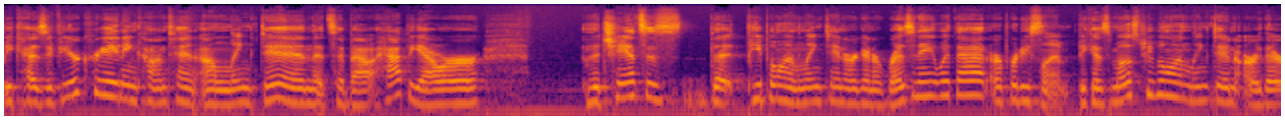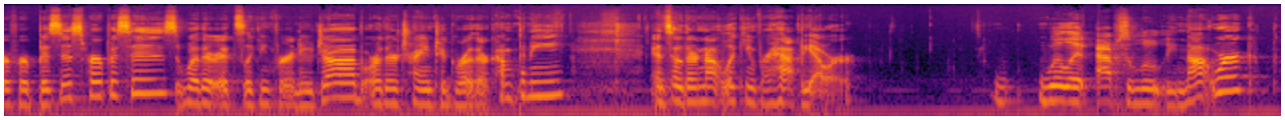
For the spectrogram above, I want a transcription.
because if you're creating content on linkedin that's about happy hour the chances that people on LinkedIn are going to resonate with that are pretty slim because most people on LinkedIn are there for business purposes, whether it's looking for a new job or they're trying to grow their company. And so they're not looking for happy hour. Will it absolutely not work?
